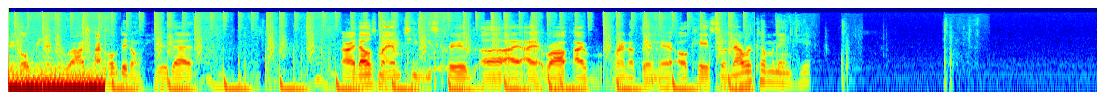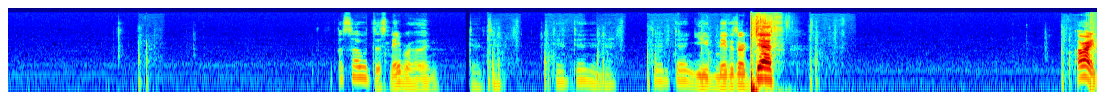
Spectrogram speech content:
Me open your garage. I hope they don't hear that. Alright, that was my MTV's crib. Uh, I, I, I ran up in there. Okay, so now we're coming in here. What's up with this neighborhood? Dun, dun, dun, you niggas are deaf! Alright,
